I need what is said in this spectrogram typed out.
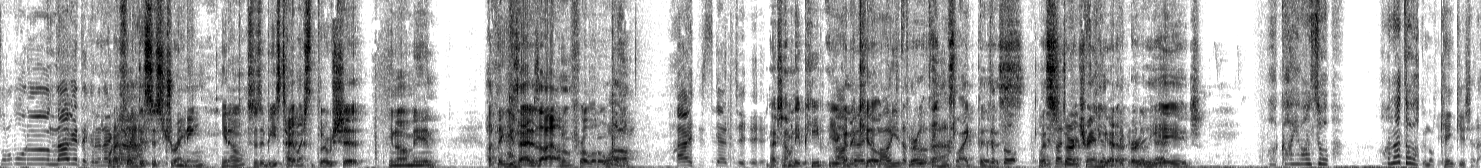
そのボール投げてくれない But か I feel like this is training, you know, since a beast titan likes to throw shit. You know what I mean? I think he's had his eye on him for a little while. はいスケッチ Imagine how many people you're gonna kill when you throw things like this. Let's start training you at an early age. 赤い腕章あなたはの研究者だ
